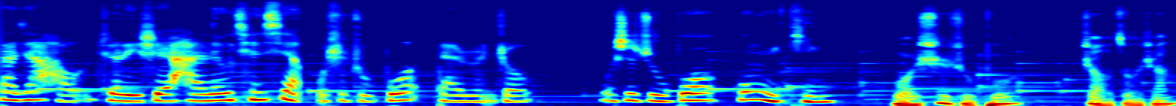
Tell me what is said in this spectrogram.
大家好，这里是韩流牵线，我是主播戴润洲。我是主播龚雨婷。我是主播赵作章。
